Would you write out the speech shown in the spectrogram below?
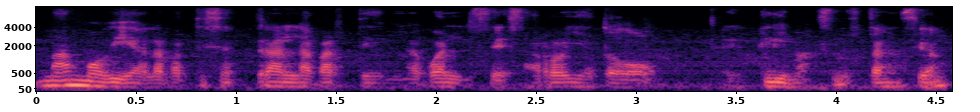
más movida, la parte central, la parte en la cual se desarrolla todo el clímax de esta canción.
